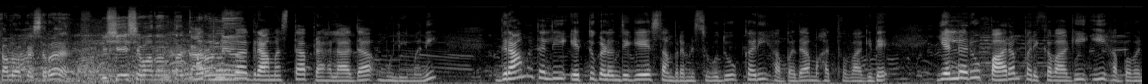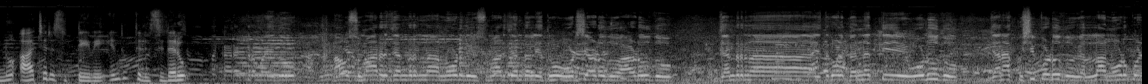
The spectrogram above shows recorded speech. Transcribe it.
ಚಾಲು ಆಕ ಸರ್ ವಿಶೇಷವಾದಂಥ ಕಾರುಣ್ಯ ಗ್ರಾಮಸ್ಥ ಪ್ರಹ್ಲಾದ ಮುಲಿಮನಿ ಗ್ರಾಮದಲ್ಲಿ ಎತ್ತುಗಳೊಂದಿಗೆ ಸಂಭ್ರಮಿಸುವುದು ಕರಿ ಹಬ್ಬದ ಮಹತ್ವವಾಗಿದೆ. ಎಲ್ಲರೂ ಪಾರಂಪರಿಕವಾಗಿ ಈ ಹಬ್ಬವನ್ನು ಆಚರಿಸುತ್ತೇವೆ ಎಂದು ತಿಳಿಸಿದರು. ಇದು. ನಾವು ಸುಮಾರು ಜನರನ್ನ ನೋಡಿದ್ವಿ. ಸುಮಾರು ಜನರಲ್ಲಿ ಎತ್ತು ಓಡಿಸಾಡೋದು, ಆಡೋದು, ಜನರನ್ನ ಎತ್ತುಗಳು ಬೆನ್ನತ್ತಿ ಓಡುವುದು, ಜನ ಖುಷಿ ಪಡುವುದು, ಎಲ್ಲ ನೋಡ್ಕೊಂಡು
